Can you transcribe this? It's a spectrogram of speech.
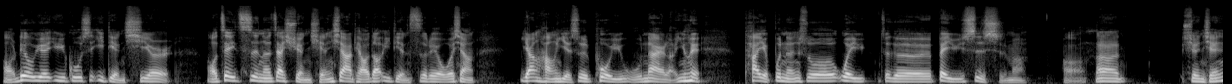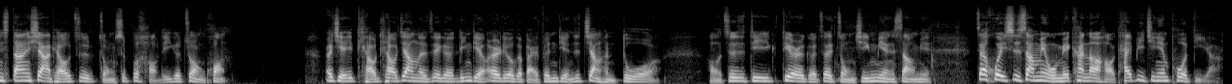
哦，六月预估是一点七二，哦，这一次呢在选前下调到一点四六，我想央行也是迫于无奈了，因为他也不能说为这个悖于事实嘛。哦，那选前当然下调是总是不好的一个状况，而且一调调降的这个零点二六个百分点，就降很多啊。好，这是第一，第二个在总经面上面，在汇市上面我没看到好，台币今天破底啊，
